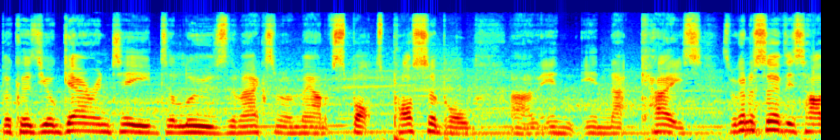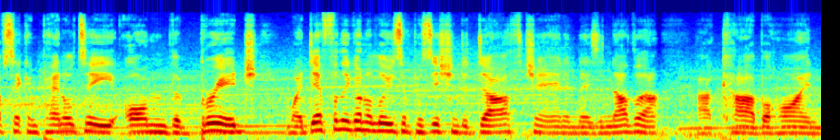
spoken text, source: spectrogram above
because you're guaranteed to lose the maximum amount of spots possible uh, in, in that case. So we're going to serve this half second penalty on the bridge. We're definitely going to lose a position to Darth Chan and there's another uh, car behind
